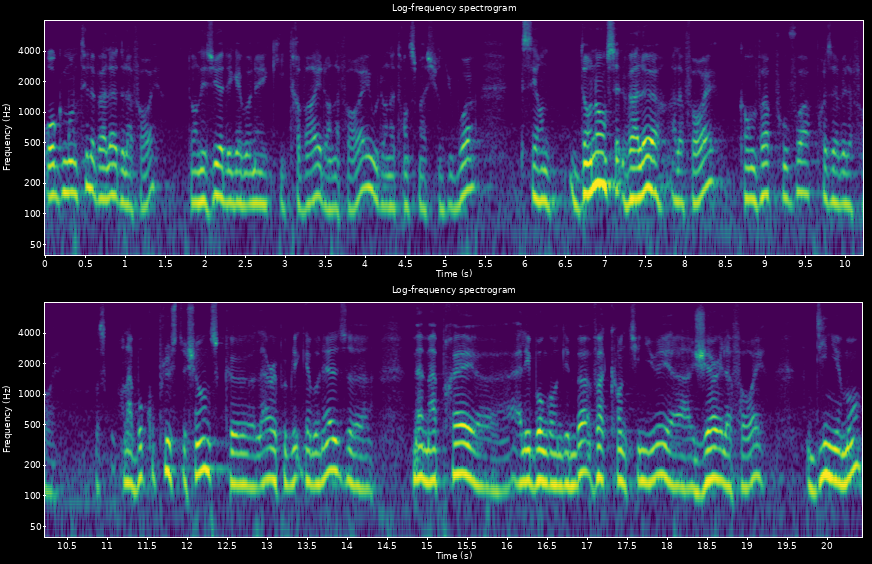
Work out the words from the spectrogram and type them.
augmenter la valeur de la forêt. Dans les yeux des Gabonais qui travaillent dans la forêt ou dans la transformation du bois, c'est en donnant cette valeur à la forêt qu'on va pouvoir préserver la forêt. Parce qu'on a beaucoup plus de chances que la République gabonaise, euh, même après euh, Ali Bongo Ondimba, va continuer à gérer la forêt dignement,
